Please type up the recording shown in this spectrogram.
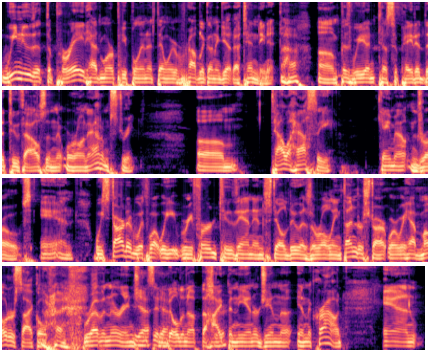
we knew that the parade had more people in it than we were probably going to get attending it because we anticipated the 2,000 that were on Adams Street. Um, Tallahassee came out in droves, and we started with what we referred to then and still do as a rolling thunder start, where we have motorcycles revving their engines Yeah, and yeah. building up the hype and the energy in the in the crowd, and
